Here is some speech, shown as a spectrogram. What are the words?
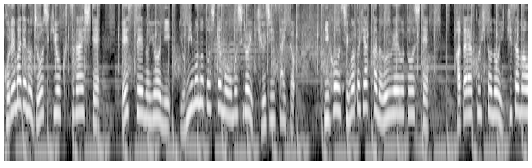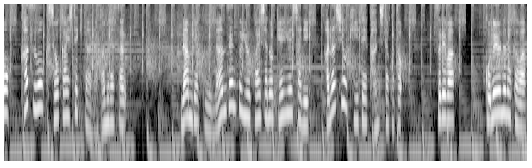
これまでの常識を覆して、エッセイのように読み物としても面白い求人サイト。日本仕事百科の運営を通して働く人の生き様を数多く紹介してきた中村さん。何百何千という会社の経営者に話を聞いて感じたこと。それはこの世の中は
